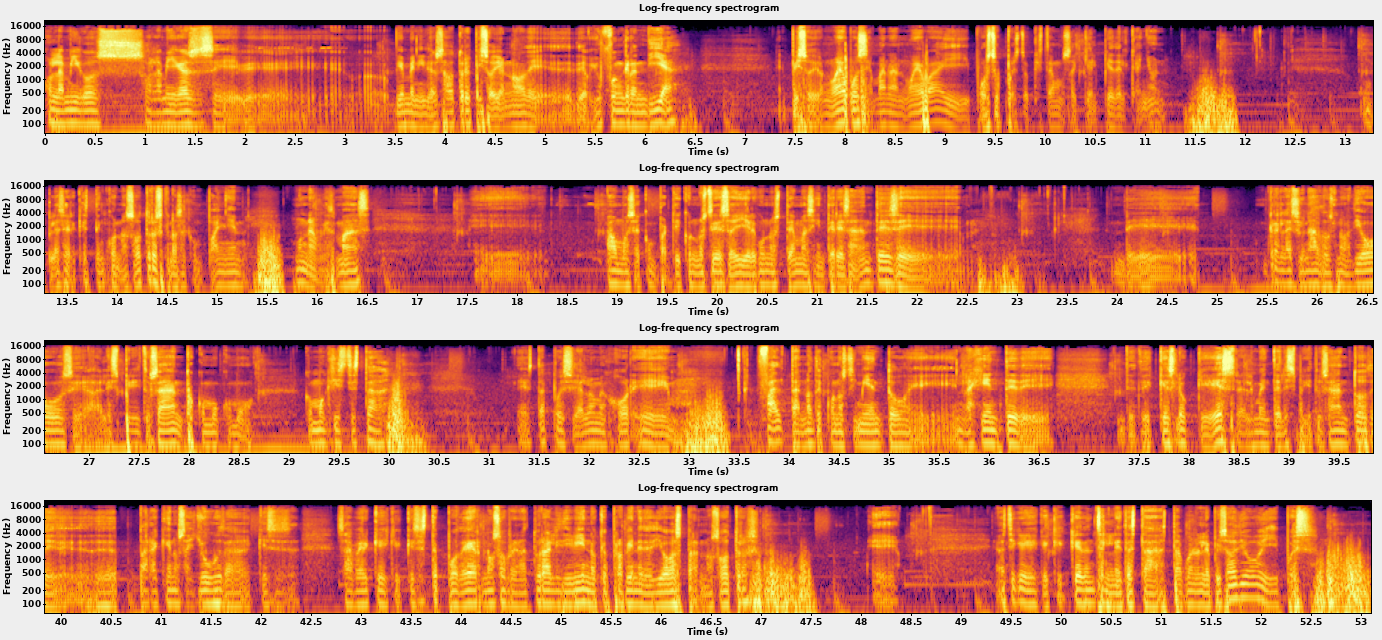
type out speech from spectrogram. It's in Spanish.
Hola amigos, hola amigas, eh, bienvenidos a otro episodio ¿no? de, hoy. Fue un gran día, episodio nuevo, semana nueva y por supuesto que estamos aquí al pie del cañón. Un placer que estén con nosotros, que nos acompañen una vez más. Eh, vamos a compartir con ustedes ahí algunos temas interesantes de, relacionados ¿no? a Dios, eh, al Espíritu Santo, como, como, como existe esta, esta pues a lo mejor eh, falta ¿no? de conocimiento eh, en la gente de, de, qué es lo que es realmente el Espíritu Santo, de, para qué nos ayuda, qué es saber qué, qué, es este poder no sobrenatural y divino que proviene de Dios para nosotros. así que, que, quédense en la neta, está, está bueno el episodio y pues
